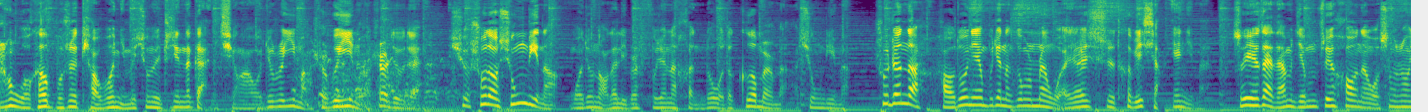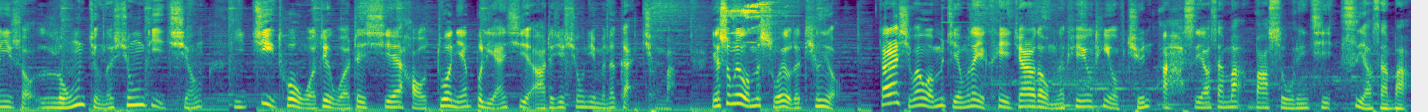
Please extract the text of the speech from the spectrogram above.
然，我可不是挑拨你们兄弟之间的感情啊，我就说一码事归一码事，对不对？说说到兄弟呢，我就脑袋里边浮现了很多我的哥们儿们、兄弟们。说真的，好多年不见的哥们儿们，我也是特别想念你们。所以在咱们节目最后呢，我送上一首龙井的《兄弟情》，以寄托我对我这些好多年不联系啊这些兄弟们的感情吧，也送给我们所有的听友。当然，喜欢我们节目的，也可以加入到我们的 QQ 听友群啊，四幺三八八四五零七，四幺三八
